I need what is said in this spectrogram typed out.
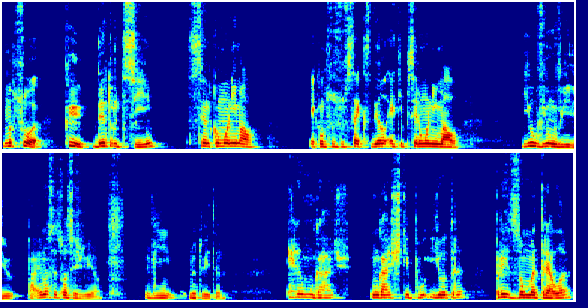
uma pessoa que, dentro de si, se sente como um animal. É como se o sexo dele é tipo ser um animal. E eu vi um vídeo, pá, eu não sei se vocês viram, vi no Twitter. Era um gajo, um gajo tipo e outra, presos a uma trela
